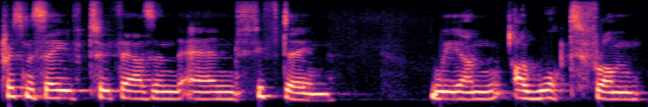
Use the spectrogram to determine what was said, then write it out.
Christmas Eve 2015 we um, I walked from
